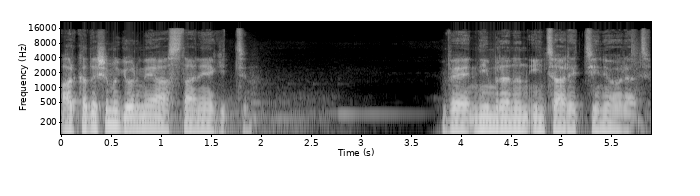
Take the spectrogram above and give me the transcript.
Arkadaşımı görmeye hastaneye gittim. Ve Nimra'nın intihar ettiğini öğrendim.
